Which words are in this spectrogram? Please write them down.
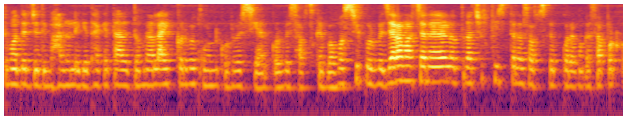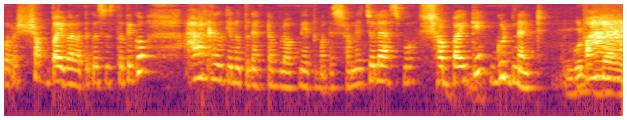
তোমাদের যদি ভালো লেগে থাকে তাহলে তোমরা লাইক করবে কমেন্ট করবে শেয়ার করবে সাবস্ক্রাইব অবশ্যই করবে। যারা আমার চ্যানেলে নতুন আছো প্লিজ তারা সাবস্ক্রাইব করে আমাকে সাপোর্ট করো। সবাই ভালো থেকো সুস্থ থেকো। আবার কালকে নতুন একটা ব্লগ নিয়ে তোমাদের সামনে চলে আসব। সবাইকে good night good night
